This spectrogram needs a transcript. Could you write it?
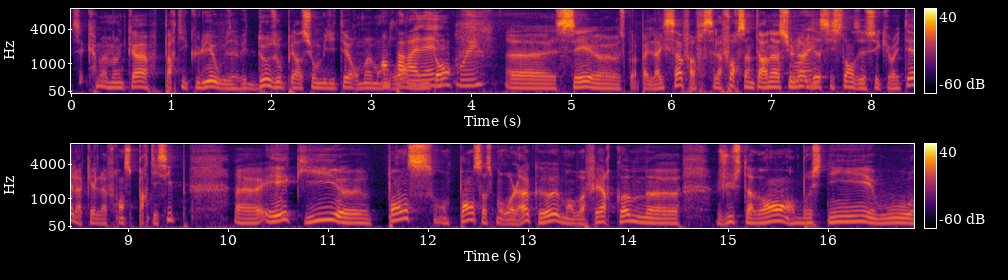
c'est quand même un cas particulier où vous avez deux opérations militaires au même endroit en, même temps. Euh, c'est euh, ce qu'on appelle l'ISAF, c'est la Force internationale d'assistance et de sécurité à laquelle la France participe euh, et qui pense, on pense à ce moment-là que on va faire comme juste avant en Bosnie ou,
